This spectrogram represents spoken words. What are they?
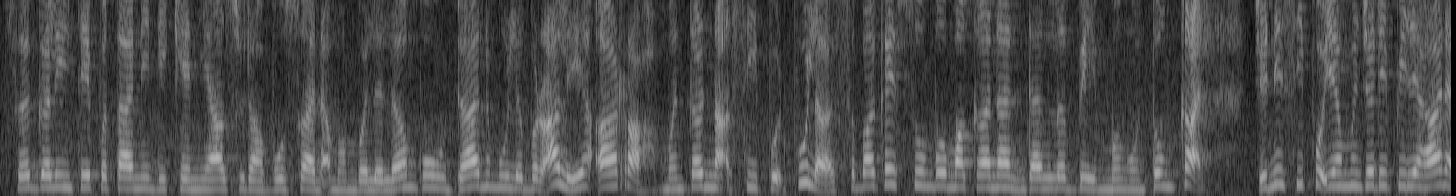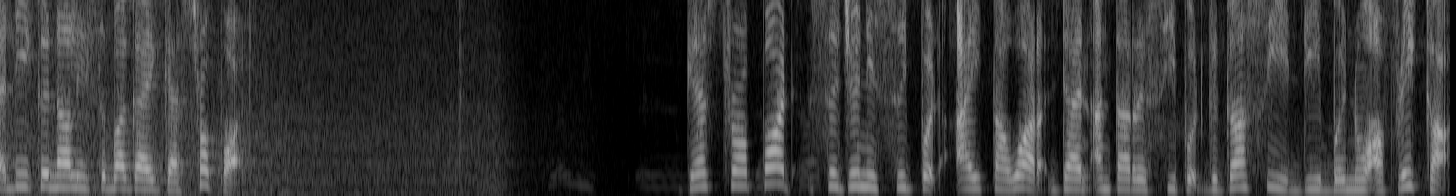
Segelintir petani di Kenya sudah bosan membela lembu dan mula beralih arah menternak siput pula sebagai sumber makanan dan lebih menguntungkan. Jenis siput yang menjadi pilihan dikenali sebagai gastropod. Gastropod sejenis siput air tawar dan antara siput gergasi di benua Afrika.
